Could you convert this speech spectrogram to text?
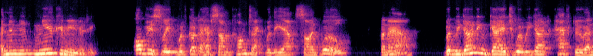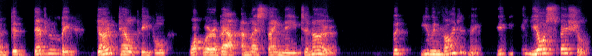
a n- new community. Obviously, we've got to have some contact with the outside world for now, but we don't engage where we don't have to, and definitely don't tell people what we're about unless they need to know. But you invited me. You're special.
